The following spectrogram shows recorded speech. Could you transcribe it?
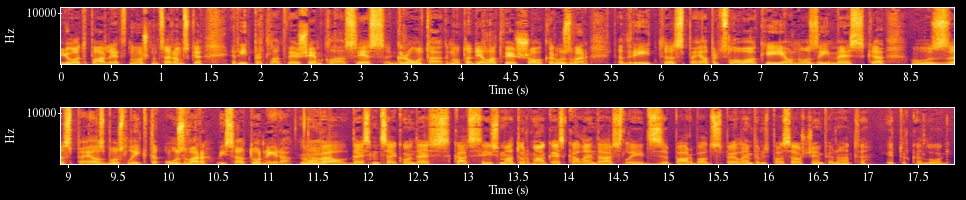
ļoti pārliecinoši. Nu, cerams, ka rīt pret latviešiem klāsies grūtāk. Nu, tad, ja latvieši šovakar uzvar, tad rīt spēle pret Slovākiju jau nozīmēs, ka uz spēles būs likta uzvara visā turnīrā. Nu, Tā. vēl desmit sekundēs, kāds īsumā turpmākais kalendārs līdz pārbaudas spēlēm pirms pasaules čempionāta ir tur kādi logi?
